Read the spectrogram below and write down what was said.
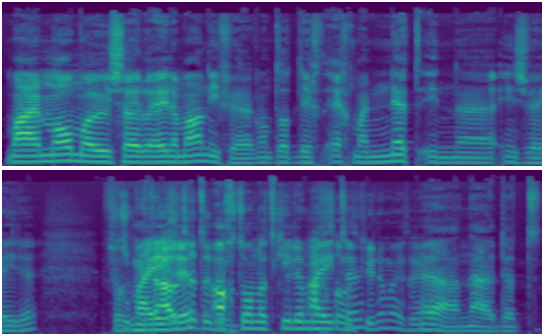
Maar Malmö is hele- helemaal niet ver, want dat ligt echt maar net in, eh, in Zweden. Volgens mij is het te doen. 800 kilometer. 800 kilometer, ja. ja. nou, dat...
